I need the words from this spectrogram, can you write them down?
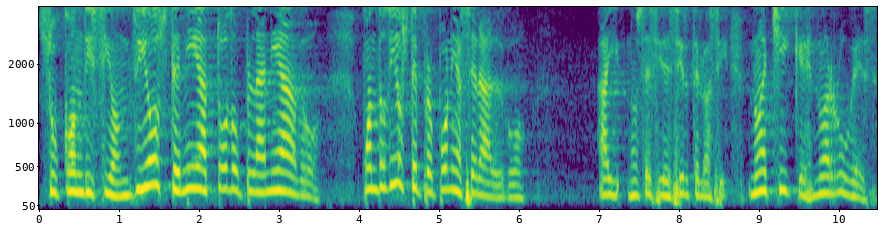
su condición. Dios tenía todo planeado. Cuando Dios te propone hacer algo, ay, no sé si decírtelo así, no achiques, no arrugues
